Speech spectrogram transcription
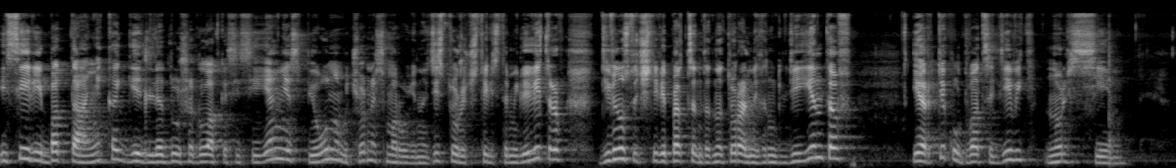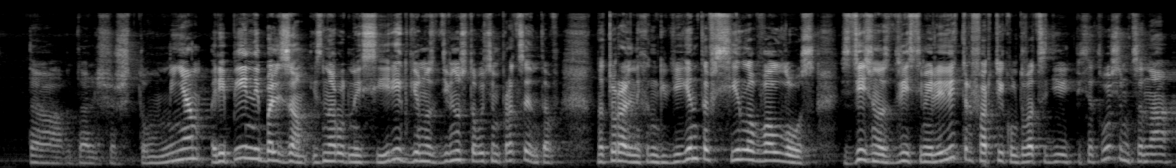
Из серии Ботаника, гель для душа гладкость и сияние с пионом и черной смородиной. Здесь тоже 400 мл, 94% натуральных ингредиентов и артикул 2907. Так, дальше что у меня? Репейный бальзам из народной серии, где у нас 98% натуральных ингредиентов, сила волос. Здесь у нас 200 мл, артикул 29,58, цена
